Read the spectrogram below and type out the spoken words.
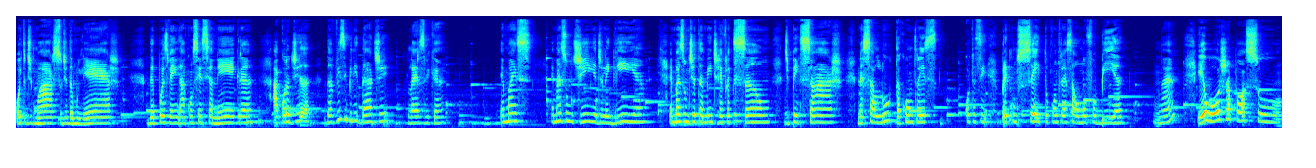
8 de março, Dia da Mulher. Depois vem a consciência negra. Agora o dia da visibilidade lésbica. É mais é mais um dia de alegria, é mais um dia também de reflexão, de pensar nessa luta contra esse contra esse preconceito, contra essa homofobia, né? Eu hoje já posso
